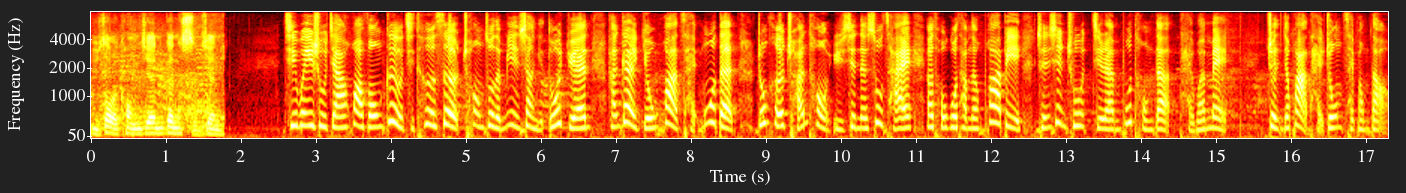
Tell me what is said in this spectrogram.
宇宙的空间跟时间。七位艺术家画风各有其特色，创作的面向也多元，涵盖油画、彩墨等，融合传统与现代素材，要透过他们的画笔，呈现出截然不同的台湾美。这里的话，台中采访到。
